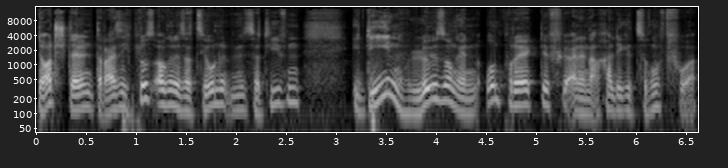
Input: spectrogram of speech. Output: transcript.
Dort stellen 30 plus Organisationen und Initiativen Ideen, Lösungen und Projekte für eine nachhaltige Zukunft vor.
